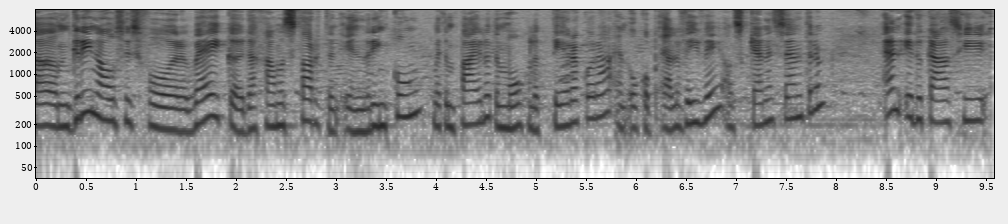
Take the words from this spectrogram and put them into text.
Um, greenhouses voor wijken, daar gaan we starten in Rincon met een pilot en mogelijk Terracora en ook op LVV als kenniscentrum. En educatie uh,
